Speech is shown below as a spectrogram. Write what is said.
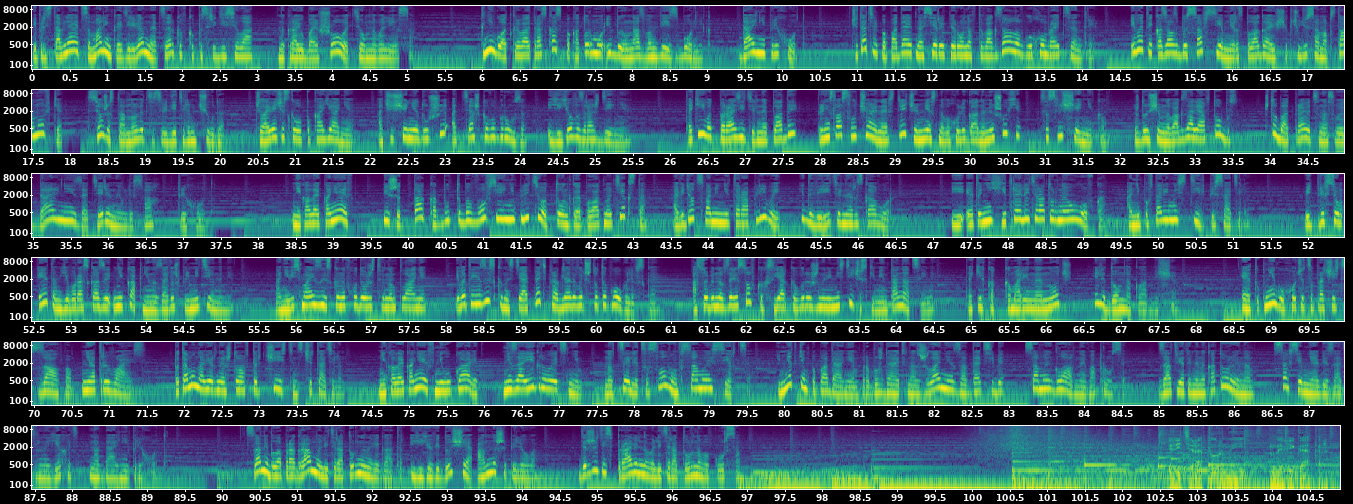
И представляется маленькая деревянная церковка посреди села на краю большого темного леса. Книгу открывает рассказ, по которому и был назван весь сборник «Дальний приход». Читатель попадает на серый перрон автовокзала в глухом райцентре. И в этой, казалось бы, совсем не располагающей к чудесам обстановке все же становится свидетелем чуда, человеческого покаяния, очищения души от тяжкого груза и ее возрождения – Такие вот поразительные плоды принесла случайная встреча местного хулигана Мишухи со священником, ждущим на вокзале автобус, чтобы отправиться на свой дальний, затерянный в лесах приход. Николай Коняев пишет так, как будто бы вовсе и не плетет тонкое полотно текста, а ведет с вами неторопливый и доверительный разговор. И это не хитрая литературная уловка, а неповторимый стиль писателя. Ведь при всем этом его рассказы никак не назовешь примитивными – они весьма изысканы в художественном плане, и в этой изысканности опять проглядывает что-то гоголевское, особенно в зарисовках с ярко выраженными мистическими интонациями, таких как «Комариная ночь» или «Дом на кладбище». Эту книгу хочется прочесть залпом, не отрываясь. Потому, наверное, что автор честен с читателем. Николай Коняев не лукавит, не заигрывает с ним, но целится словом в самое сердце и метким попаданием пробуждает в нас желание задать себе самые главные вопросы – за ответами на которые нам совсем не обязательно ехать на дальний приход. С вами была программа «Литературный навигатор» и ее ведущая Анна Шапилева. Держитесь правильного литературного курса. «Литературный навигатор»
